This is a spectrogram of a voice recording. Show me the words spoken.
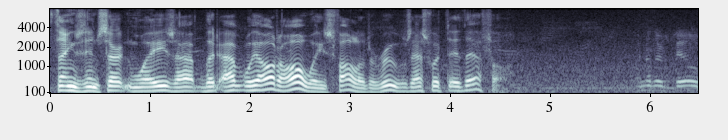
things in certain ways, I, but I, we ought to always follow the rules. That's what they're there for. Another bill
